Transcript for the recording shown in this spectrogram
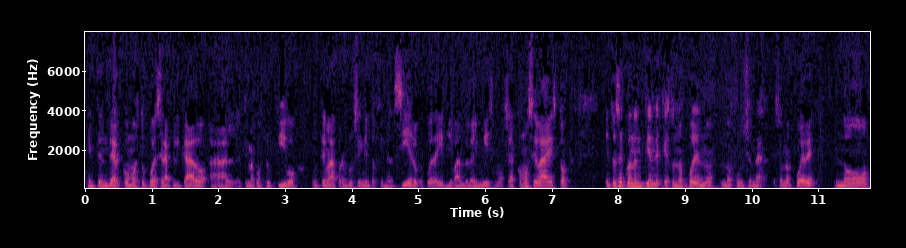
entender cómo esto puede ser aplicado al tema constructivo, un tema, por ejemplo, un seguimiento financiero que pueda ir llevándolo ahí mismo, o sea, cómo se va esto entonces cuando entiendes que esto no puede no, funcionar, eso no puede no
